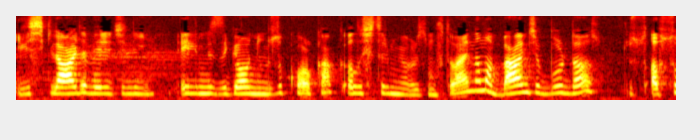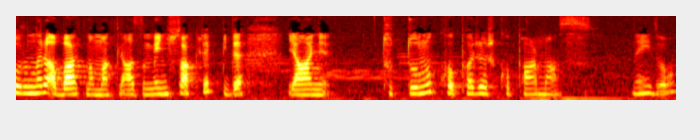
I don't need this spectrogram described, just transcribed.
İlişkilerde vericiliği, elimizi, gönlümüzü korkak alıştırmıyoruz muhtemelen ama bence burada sorunları abartmamak lazım. Venüs akrep bir de yani tuttuğunu koparır, koparmaz. Neydi o?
